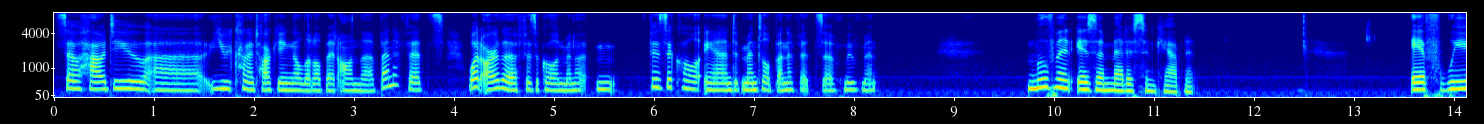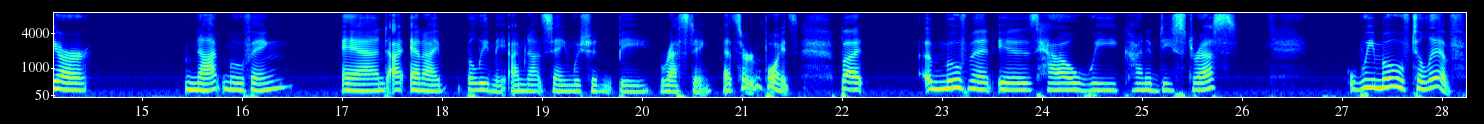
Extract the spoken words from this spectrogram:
So, how do you, uh, you kind of talking a little bit on the benefits? What are the physical and men- physical and mental benefits of movement? Movement is a medicine cabinet. If we are not moving, and I, and I believe me, I'm not saying we shouldn't be resting at certain points, but movement is how we kind of de stress. We move to live.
